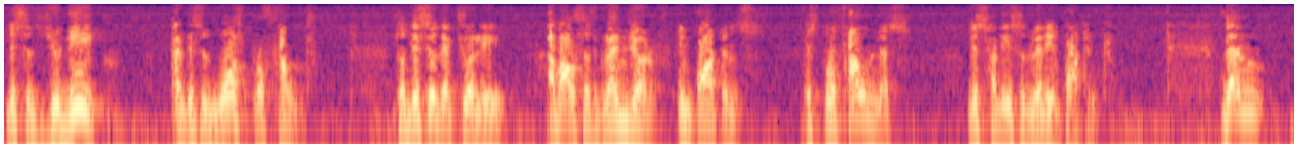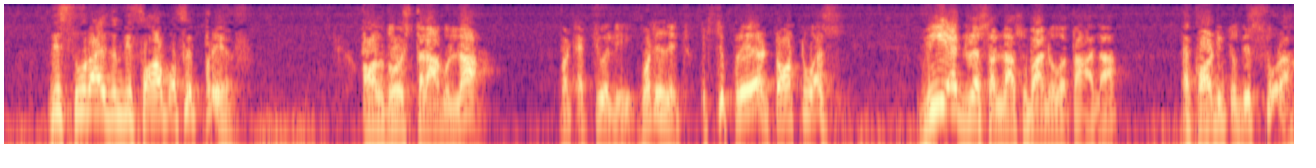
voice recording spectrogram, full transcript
This is unique and this is most profound. So this is actually about its grandeur, importance, its profoundness. This hadith is very important. Then this surah is in the form of a prayer. Although it's Kalamullah, but actually, what is it? It's a prayer taught to us. We address Allah subhanahu wa ta'ala according to this surah.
